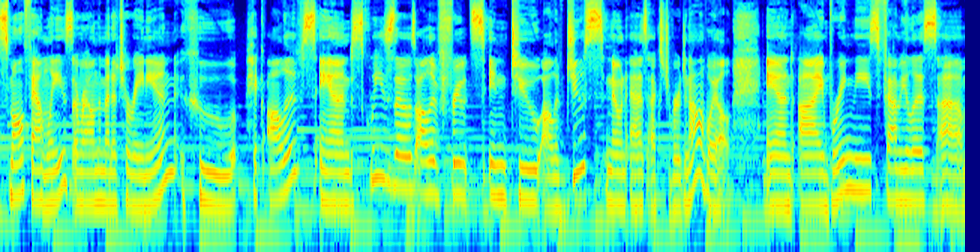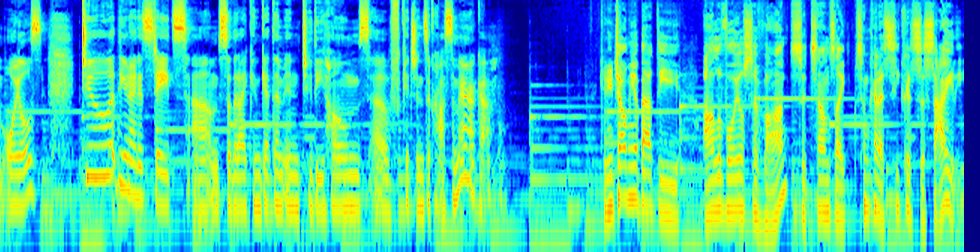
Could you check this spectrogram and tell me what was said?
small families around the Mediterranean who pick olives and squeeze those olive fruits into olive juice, known as extra virgin olive oil. And I bring these fabulous um, oils to the United States um, so that I can get them into the homes of kitchens across America. Can you tell me about the olive oil savants? It sounds like some kind of secret society.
